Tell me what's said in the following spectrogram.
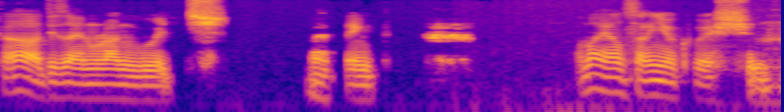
car design language. I think. Am I answering your question?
